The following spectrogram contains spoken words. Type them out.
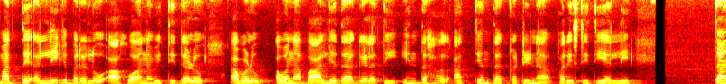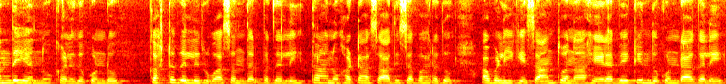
ಮತ್ತೆ ಅಲ್ಲಿಗೆ ಬರಲು ಆಹ್ವಾನವಿತ್ತಿದ್ದಳು. ಅವಳು ಅವನ ಬಾಲ್ಯದ ಗೆಳತಿ ಇಂತಹ ಅತ್ಯಂತ ಕಠಿಣ ಪರಿಸ್ಥಿತಿಯಲ್ಲಿ ತಂದೆಯನ್ನು ಕಳೆದುಕೊಂಡು ಕಷ್ಟದಲ್ಲಿರುವ ಸಂದರ್ಭದಲ್ಲಿ ತಾನು ಹಠ ಸಾಧಿಸಬಾರದು. ಅವಳಿಗೆ ಸಾಂತ್ವನ ಹೇಳಬೇಕೆಂದುಕೊಂಡಾಗಲೇ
